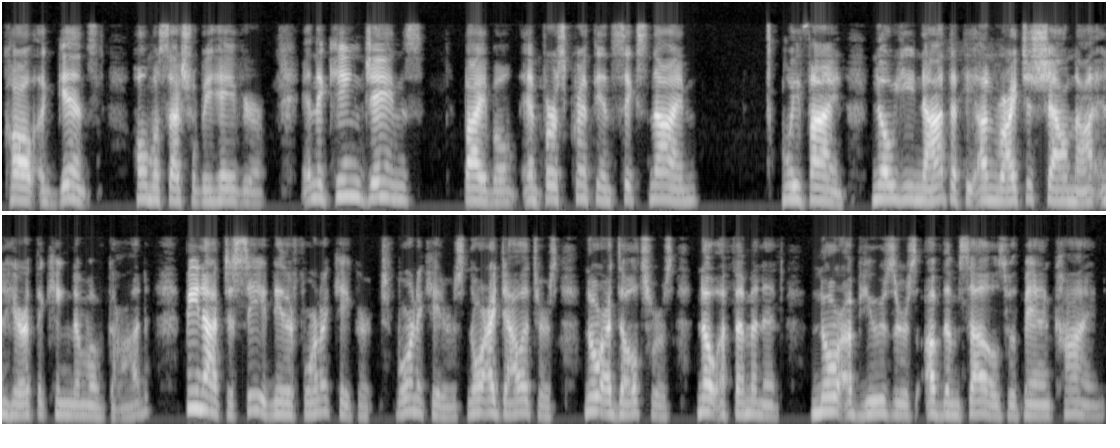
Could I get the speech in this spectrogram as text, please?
call against homosexual behavior. In the King James Bible, in 1 Corinthians 6 9, we find, Know ye not that the unrighteous shall not inherit the kingdom of God? Be not deceived, neither fornicators, nor idolaters, nor adulterers, nor effeminate, nor abusers of themselves with mankind.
